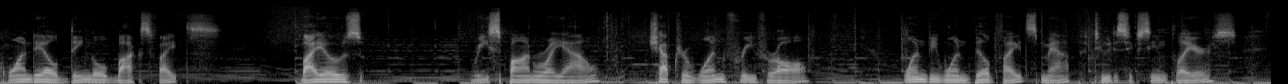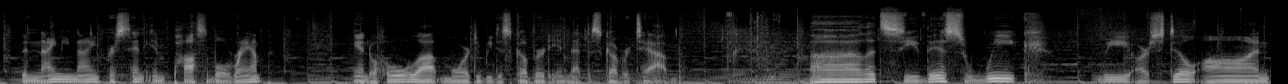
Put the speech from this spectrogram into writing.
Quandale Dingle Box Fights, Bios Respawn Royale, Chapter 1 Free for All, 1v1 Build Fights map 2 to 16 players, the 99% Impossible Ramp, and a whole lot more to be discovered in that Discover tab. Uh, let's see. This week we are still on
